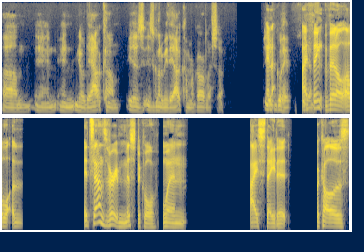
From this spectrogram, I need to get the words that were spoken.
um and and you know the outcome is is going to be the outcome regardless so yeah, And go ahead I Yeah. think that a, a, lo- it sounds very mystical when I state it because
